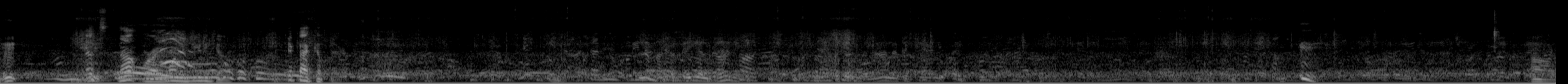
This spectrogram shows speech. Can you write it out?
Hmm. That's not where I wanted you to go. Get back up there. Alright.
